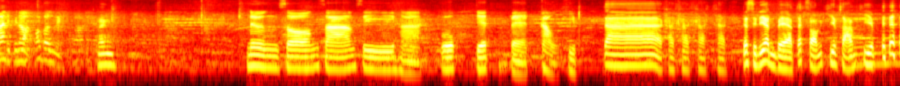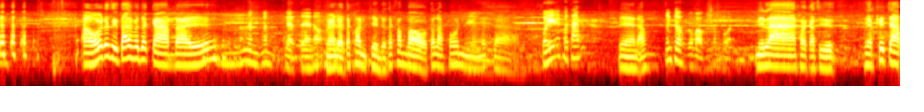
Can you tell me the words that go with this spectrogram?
มาดิพี่น้องพ่อเบิ้งหนึ่งนึงหนึ่งสองสามสี่ห้าหก เจ็ดแปดเก้าคลิป จ้าคักคักคักคักเดี๋ยวสิเลียนแบบจักสองคีบสามคีบเอาจักสิใต้บรรยากาศใดมันมันแบบแต่เนาะแม่เดี๋ยวตะคอนเทียนเดี๋ยวตะคำเบาแตะละคนมันนะจ้าขอเห็นขอทายแม่นเอานั่งเจ้ากระเป๋าข้างบนนี่ลาขอกระสิ เฮ็ดคือเจ้า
